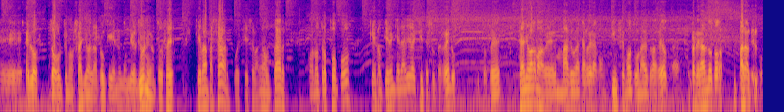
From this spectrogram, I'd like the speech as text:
eh, en los dos últimos años en la rookie y en el Mundial Junior. Entonces, ¿qué va a pasar? Pues que se van a juntar con otros pocos que no quieren que nadie les quite su terreno. Entonces, este año vamos a ver más de una carrera con 15 motos una detrás de otra, ¿eh? peleando todas en paralelo.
